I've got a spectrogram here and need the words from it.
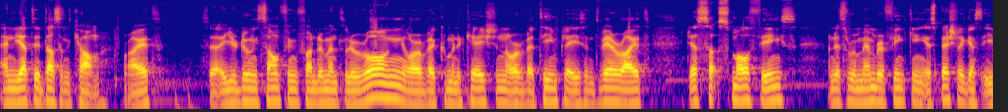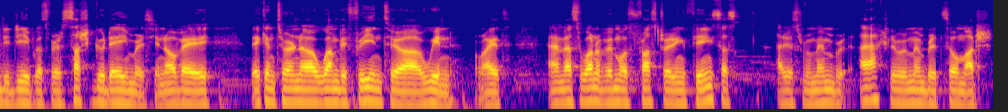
and yet it doesn't come, right? So you're doing something fundamentally wrong, or the communication or the team play isn't very right. Just small things, and just remember thinking, especially against EDG, because they're such good aimers. You know, they they can turn a one v three into a win, right? And that's one of the most frustrating things. As I just remember, I actually remember it so much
